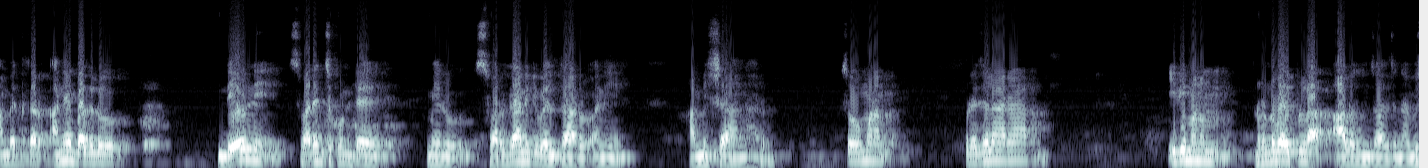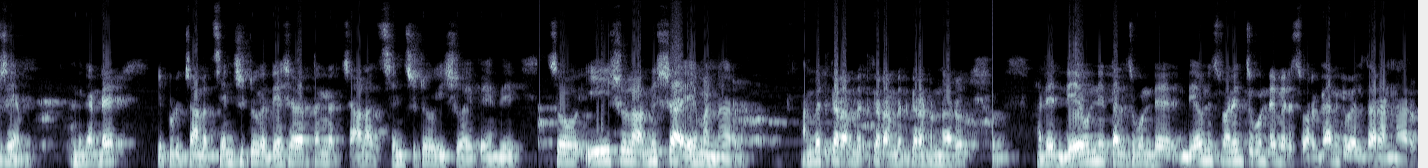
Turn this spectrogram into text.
అంబేద్కర్ అనే బదులు దేవుణ్ణి స్మరించుకుంటే మీరు స్వర్గానికి వెళ్తారు అని అమిత్ షా అన్నారు సో మనం ప్రజలారా ఇది మనం రెండు వైపులా ఆలోచించాల్సిన విషయం. ఎందుకంటే ఇప్పుడు చాలా సెన్సిటివ్గా దేశవ్యాప్తంగా చాలా సెన్సిటివ్ ఇష్యూ అయిపోయింది. సో ఈ ఇష్యూలో అమిత్ షా ఏమన్నారు? అంబేద్కర్ అంబేద్కర్ అంబేద్కర్ అంటున్నారు. అదే దేవుణ్ణి తలుచుకుంటే దేవుని స్మరించుకుంటే మీరు స్వర్గానికి వెళ్తారన్నారు.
